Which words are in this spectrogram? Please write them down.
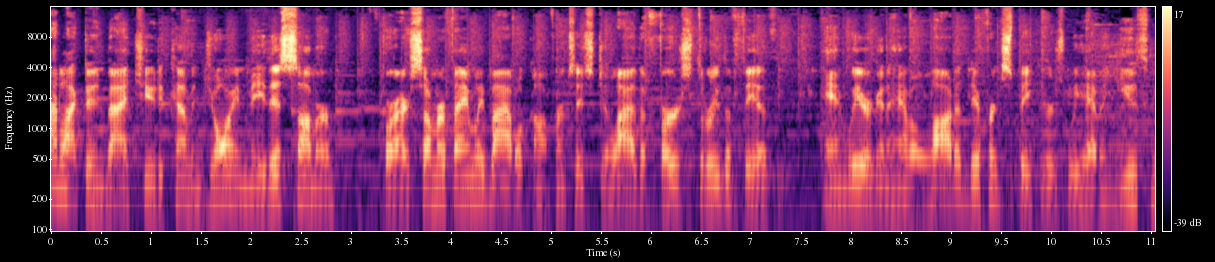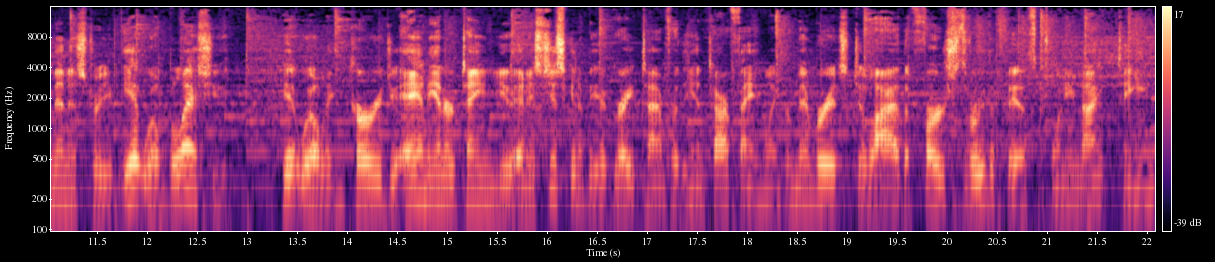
I'd like to invite you to come and join me this summer for our Summer Family Bible Conference. It's July the 1st through the 5th, and we are going to have a lot of different speakers. We have a youth ministry. It will bless you. It will encourage you and entertain you, and it's just going to be a great time for the entire family. Remember, it's July the 1st through the 5th, 2019,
